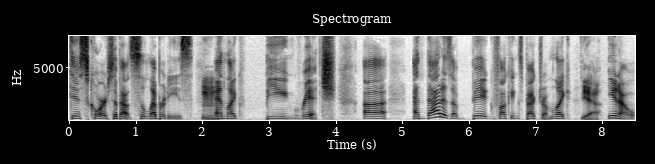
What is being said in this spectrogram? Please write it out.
discourse about celebrities Mhm. and like being rich uh and that is a big fucking spectrum like yeah, you know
